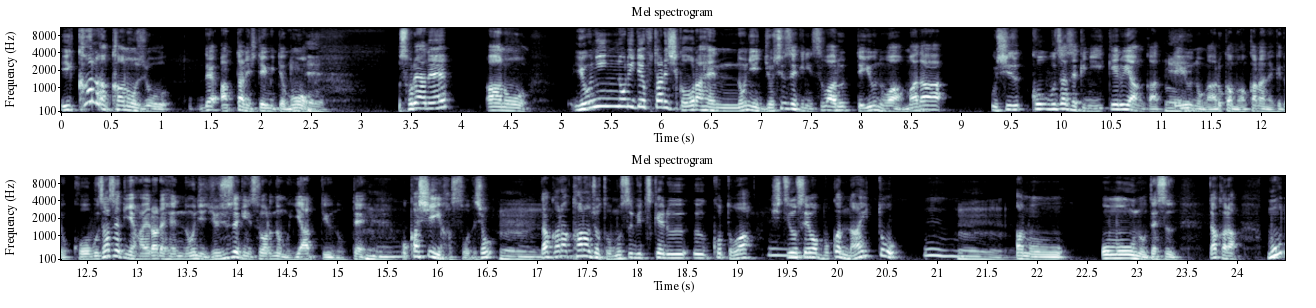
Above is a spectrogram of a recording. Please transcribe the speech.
いかな彼女であったりしてみても、えそれはね、あの、4人乗りで2人しかおらへんのに助手席に座るっていうのは、まだ、後ろ後部座席に行けるやんかっていうのがあるかもわからないけど、後部座席に入られへんのに助手席に座るのも嫌っていうのって、おかしい発想でしょ、うん。だから彼女と結びつけることは、必要性は僕はないとうんうん。あの、思うのです。だから、もっ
